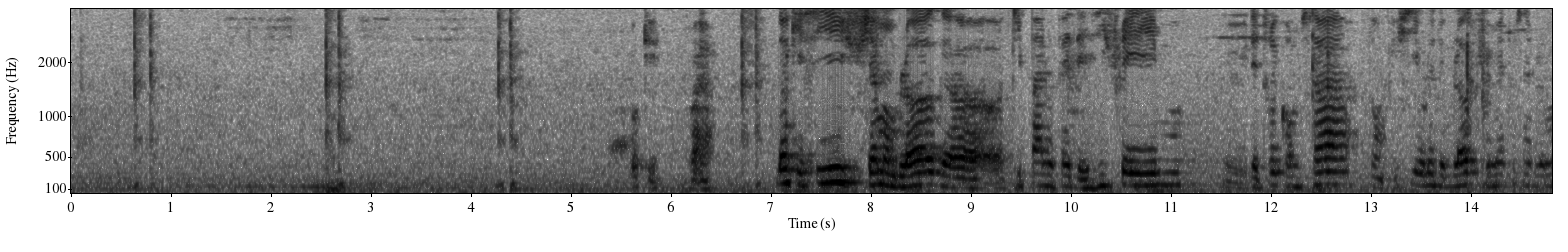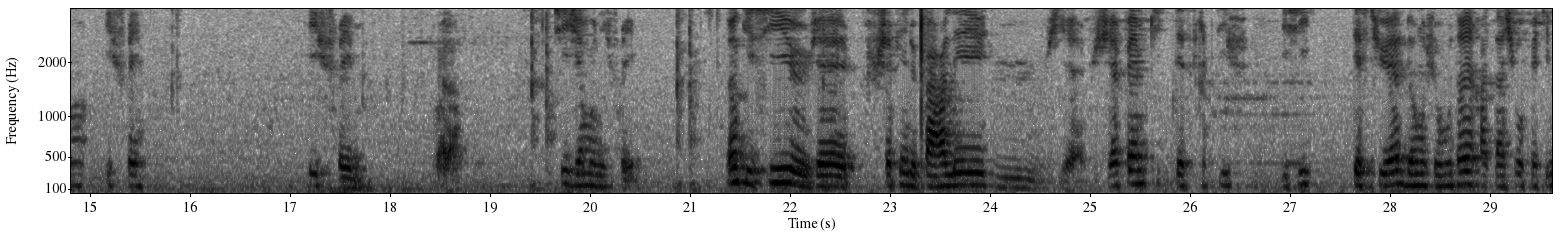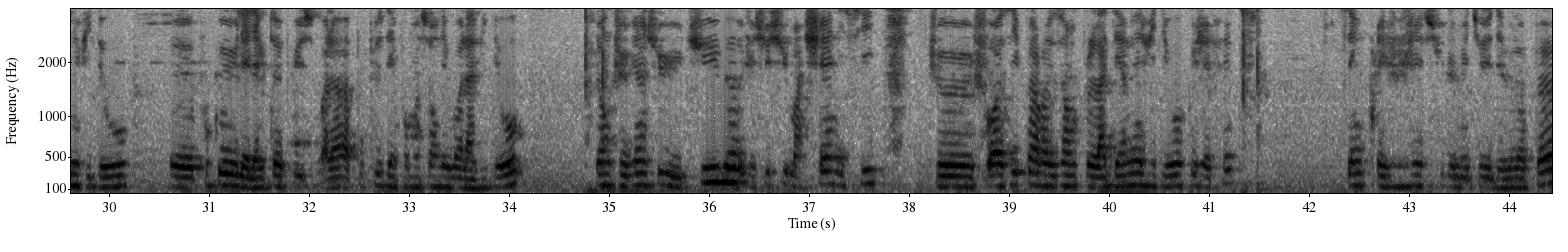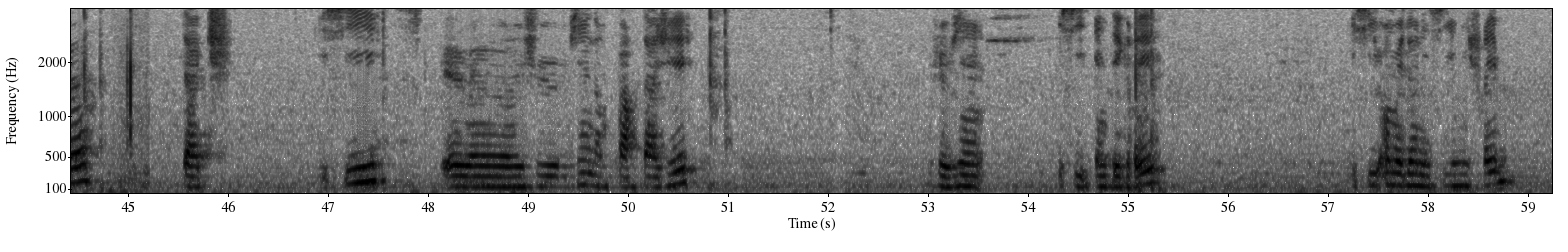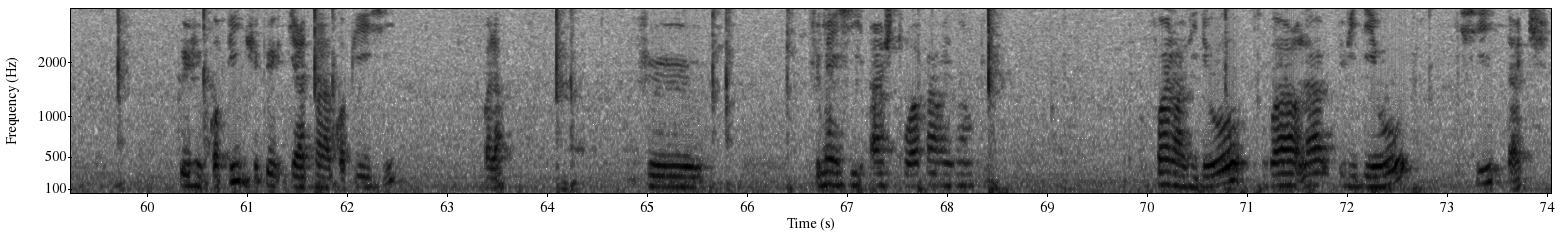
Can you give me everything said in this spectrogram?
Ok, voilà. Donc ici, j'ai mon blog euh, qui parle fait des iframes, euh, des trucs comme ça. Donc ici, au lieu de blog, je mets tout simplement iframe iframe. Voilà. Si j'ai mon iframe. Donc ici, euh, j'ai fini de parler, j'ai fait un petit descriptif ici, textuel. Donc je voudrais rattacher au fait une vidéo euh, pour que les lecteurs puissent, voilà, pour plus d'informations, aller voir la vidéo. Donc je viens sur YouTube, je suis sur ma chaîne ici. Je choisis par exemple la dernière vidéo que j'ai faite. 5 préjugés sur le métier de développeur. Tac ici. Euh, je viens d'en partager. Je viens ici intégrer. Ici, on me donne ici une iframe que je copie. Je peux directement la copier ici. Voilà. Je, je mets ici H3 par exemple. Voir la vidéo, voir la vidéo ici, tac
